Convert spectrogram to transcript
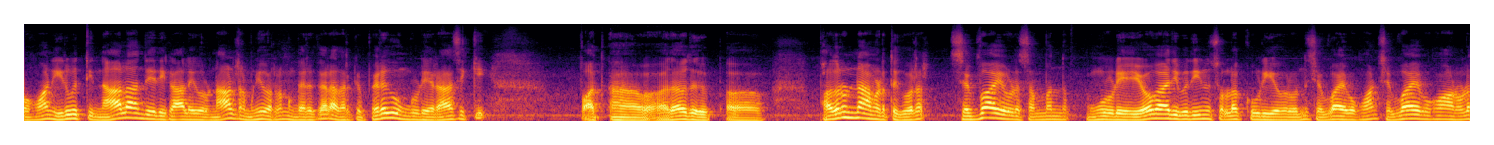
பகவான் இருபத்தி நாலாம் தேதி காலை ஒரு நாலரை மணி வரலாம் அங்கே இருக்கார். அதற்கு பிறகு உங்களுடைய ராசிக்கு பத் அதாவது பதினொன்றாம் இடத்துக்கு வர செவ்வாயோட சம்பந்தம். உங்களுடைய யோகாதிபதினு சொல்லக்கூடியவர் வந்து செவ்வாய் பகவான். செவ்வாய் பகவானோட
